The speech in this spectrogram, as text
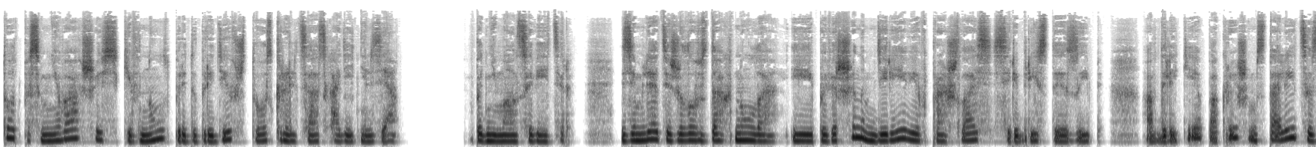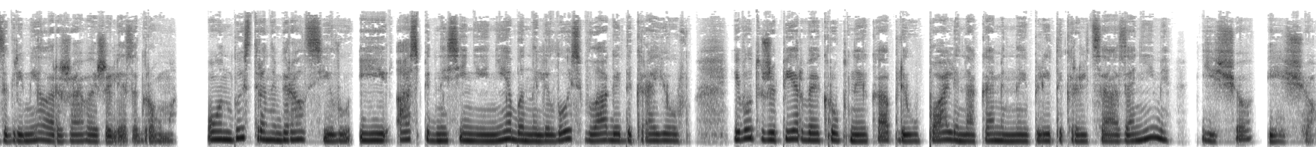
Тот, посомневавшись, кивнул, предупредив, что с крыльца сходить нельзя. Поднимался ветер. Земля тяжело вздохнула, и по вершинам деревьев прошлась серебристая зыбь, а вдалеке по крышам столицы загремело ржавое железо грома. Он быстро набирал силу, и аспидно-синее небо налилось влагой до краев. И вот уже первые крупные капли упали на каменные плиты крыльца, а за ними еще и еще.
